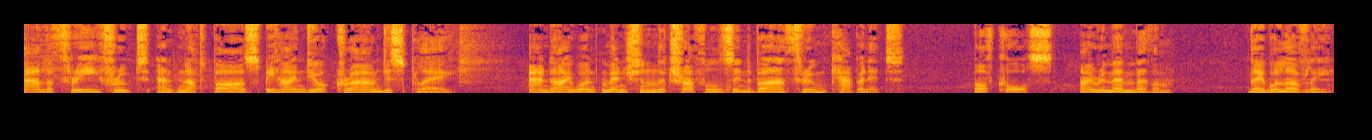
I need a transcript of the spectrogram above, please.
And the three fruit and nut bars behind your crown display. And I won't mention the truffles in the bathroom cabinet. Of course, I remember them. They were lovely.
